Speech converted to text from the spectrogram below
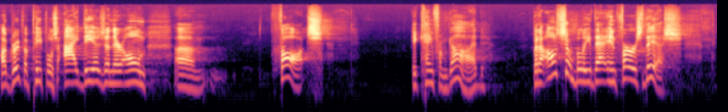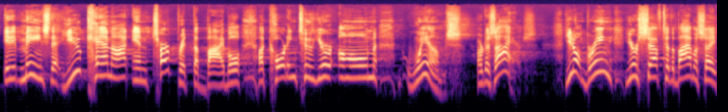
a group of people's ideas and their own um, thoughts. It came from God. But I also believe that infers this it means that you cannot interpret the Bible according to your own whims or desires. You don't bring yourself to the Bible and say,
